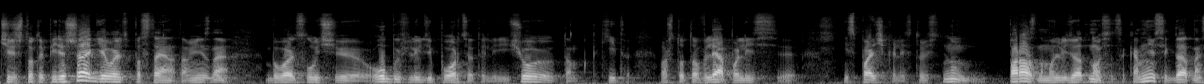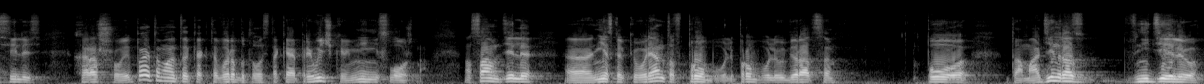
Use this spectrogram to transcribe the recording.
через что-то перешагивать постоянно, там, я не знаю, бывают случаи, обувь люди портят или еще там какие-то во что-то вляпались, э, испачкались, то есть, ну, по-разному люди относятся, ко мне всегда относились хорошо, и поэтому это как-то выработалась такая привычка, и мне несложно. На самом деле, э, несколько вариантов пробовали, пробовали убираться по там один раз в неделю,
